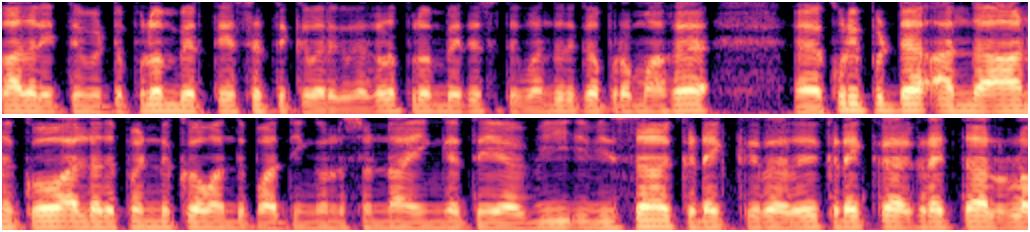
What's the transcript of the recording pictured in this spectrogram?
காதலித்து விட்டு புலம்பெயர் தேசத்துக்கு வருகிறார்கள். புலம்பெயர் தேசத்துக்கு வந்ததுக்கப்புறமாக குறிப்பிட்ட அந்த ஆணுக்கோ அல்லது பெண்ணுக்கோ வந்து பார்த்தீங்கன்னு சொன்னால் இங்கே விசா கிடைக்கிறது கிடைக்க கிடைத்தால் உள்ள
